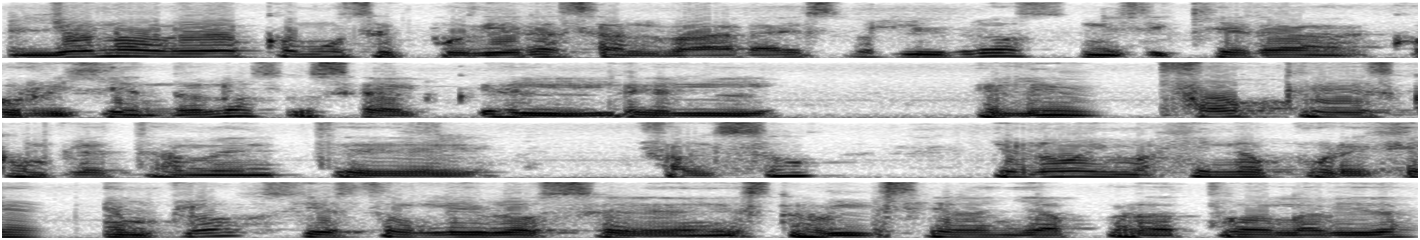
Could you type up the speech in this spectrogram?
yo no veo cómo se pudiera salvar a esos libros, ni siquiera corrigiéndolos. O sea, el el enfoque es completamente falso. Yo no me imagino, por ejemplo, si estos libros se establecieran ya para toda la vida,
